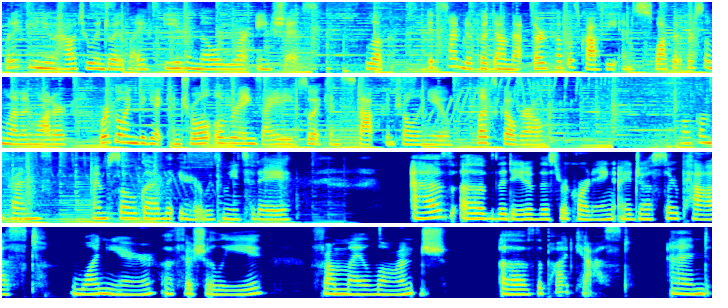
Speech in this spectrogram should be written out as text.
What if you knew how to enjoy life even though you are anxious? Look, it's time to put down that third cup of coffee and swap it for some lemon water. We're going to get control over anxiety so it can stop controlling you. Let's go, girl. Welcome, friends. I'm so glad that you're here with me today. As of the date of this recording, I just surpassed one year officially from my launch of the podcast. And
